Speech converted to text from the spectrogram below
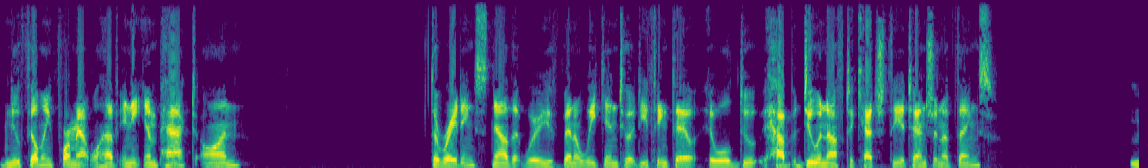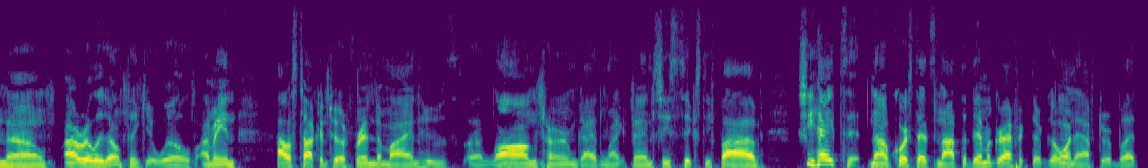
new filming format will have any impact on the ratings now that we've been a week into it? Do you think that it will do have do enough to catch the attention of things? No, I really don't think it will. I mean, I was talking to a friend of mine who's a long-term Guiding Light fan. She's 65 she hates it. Now, of course, that's not the demographic they're going after, but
